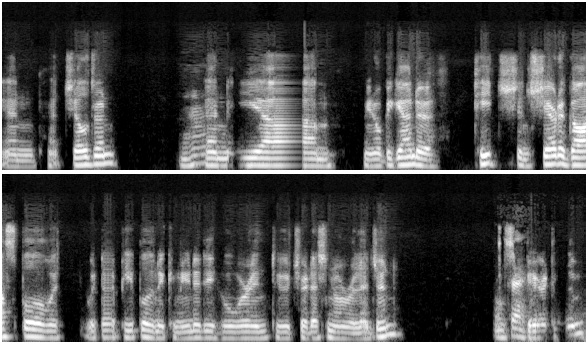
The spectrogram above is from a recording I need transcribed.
and had children. Mhm. And he, um, you know, began to teach and share the gospel with with the people in the community who were into traditional religion and Okay. spiritism.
